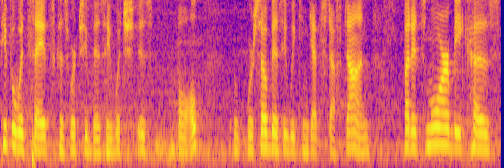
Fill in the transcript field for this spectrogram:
People would say it's because we're too busy, which is bull. We're so busy we can get stuff done. But it's more because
